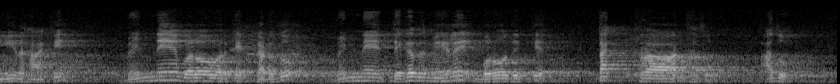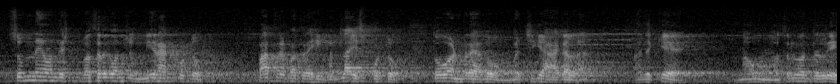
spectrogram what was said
ನೀರು ಹಾಕಿ ಬೆಣ್ಣೆ ಬರೋವರೆಗೆ ಕಡಿದು ಬೆಣ್ಣೆ ತೆಗೆದ ಮೇಲೆ ಬರೋದಕ್ಕೆ ತಕ್ರ ಅಂತ ಹೆಸರು ಅದು ಸುಮ್ಮನೆ ಒಂದಿಷ್ಟು ಮೊಸರಿಗೆ ಒಂಚೂರು ನೀರು ಹಾಕ್ಬಿಟ್ಟು, ಪಾತ್ರೆ ಪಾತ್ರೆ ಹೀಗೆ ಬದಲಾಯಿಸ್ಬಿಟ್ಟು ತೊಗೊಂಡ್ರೆ ಅದು ಮಜ್ಜಿಗೆ ಆಗಲ್ಲ. ಅದಕ್ಕೆ ನಾವು ಮೊಸರುದಲ್ಲಿ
